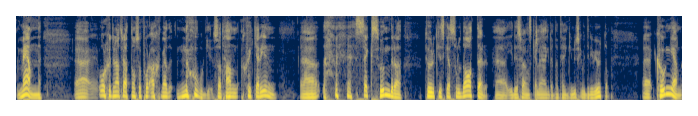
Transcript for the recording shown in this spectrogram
Men eh, år 1713 så får Ahmed nog så att han skickar in eh, 600 turkiska soldater eh, i det svenska lägret och tänker nu ska vi driva ut dem. Eh, kungen,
